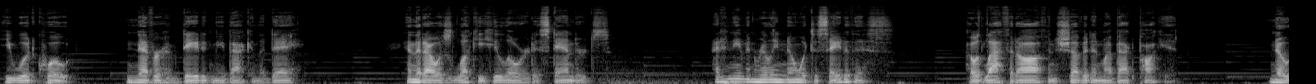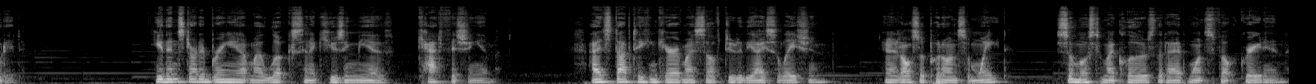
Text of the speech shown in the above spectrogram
he would, quote, never have dated me back in the day, and that I was lucky he lowered his standards. I didn't even really know what to say to this. I would laugh it off and shove it in my back pocket. Noted. He then started bringing up my looks and accusing me of catfishing him. I had stopped taking care of myself due to the isolation, and had also put on some weight, so most of my clothes that I had once felt great in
